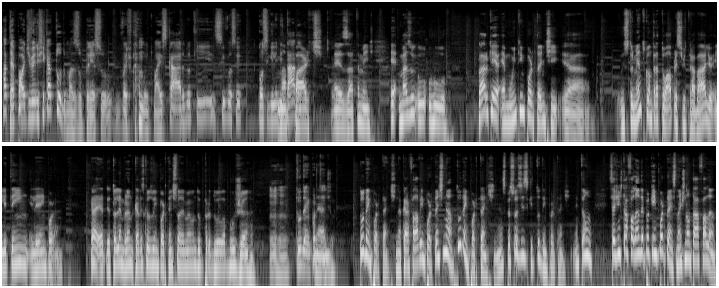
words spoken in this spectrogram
Até pode verificar tudo, mas o preço vai ficar muito mais caro do que se você conseguir limitar. Uma né? parte, né? é, exatamente. É, mas o, o, o, Claro que é, é muito importante uh, o instrumento contratual para esse tipo de trabalho, ele tem. Ele é importante. Cara, eu tô lembrando, cada vez que eu uso importante, tô lembrando do, do Abu Janra. Uhum. Tudo é importante. Né? Tudo é importante. Né? O cara falava importante, não, tudo é importante. As pessoas dizem que tudo é importante. Então, se a gente tá falando é porque é importante, senão a gente não tava falando.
